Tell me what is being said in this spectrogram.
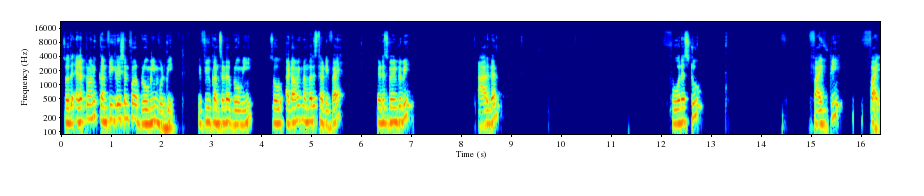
so the electronic configuration for bromine would be if you consider bromine so atomic number is 35 it is going to be argon 4s2 5p 5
